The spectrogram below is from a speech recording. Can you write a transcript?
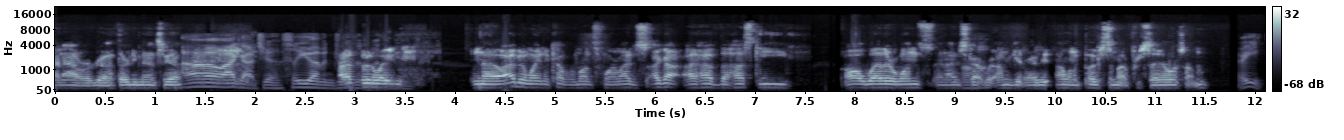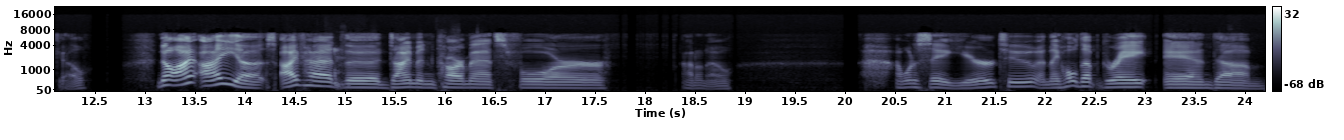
an hour ago, thirty minutes ago. Oh, I got you. So you haven't I've driven been waiting. yet. You know, I've been waiting a couple months for them. I just I got I have the Husky all weather ones, and I just Uh-huh. got I'm getting ready. I want to post them up for sale or something. There you go. No, I I uh I've had the diamond car mats for I don't know. I want to say a year or two, and they hold up great, and um,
